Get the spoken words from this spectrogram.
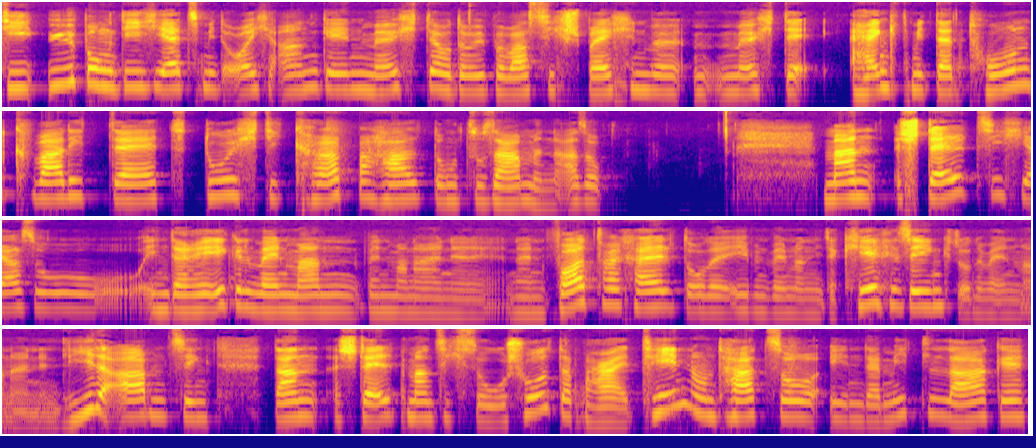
die Übung, die ich jetzt mit euch angehen möchte oder über was ich sprechen möchte, hängt mit der Tonqualität durch die Körperhaltung zusammen. Also man stellt sich ja so in der Regel, wenn man, wenn man eine, einen Vortrag hält oder eben wenn man in der Kirche singt oder wenn man einen Liederabend singt, dann stellt man sich so schulterbreit hin und hat so in der Mittellage,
